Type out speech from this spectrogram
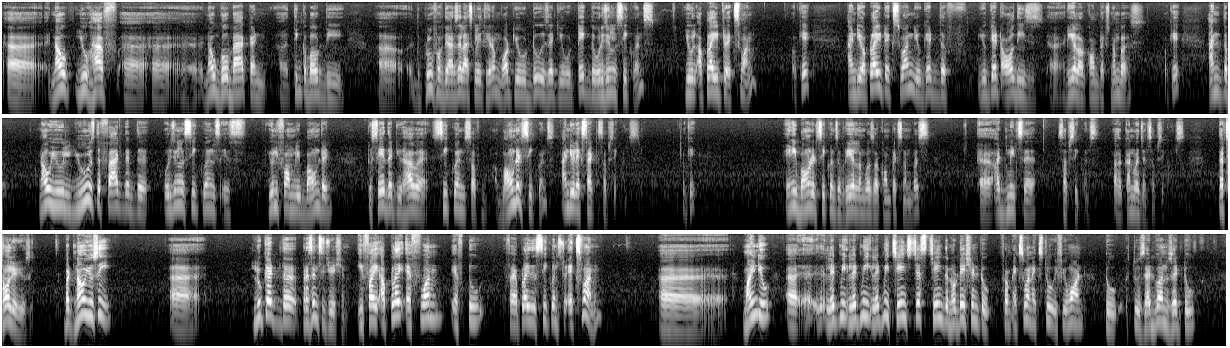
uh, now you have uh, uh now go back and uh, think about the uh, the proof of the Arzela-Ascoli theorem what you would do is that you would take the original sequence you will apply it to x1 okay? And you apply it to x1 you get the you get all these uh, real or complex numbers okay? And the now you will use the fact that the original sequence is uniformly bounded to say that you have a sequence of a bounded sequence and you will extract a subsequence okay? Any bounded sequence of real numbers or complex numbers uh, admits a subsequence a convergent subsequence. That is all you are using. But now you see uh, look at the present situation. If I apply f1 f2 if I apply this sequence to x1 uh, mind you uh, let me let me let me change just change the notation to from x1 x2 if you want to to z1 z2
